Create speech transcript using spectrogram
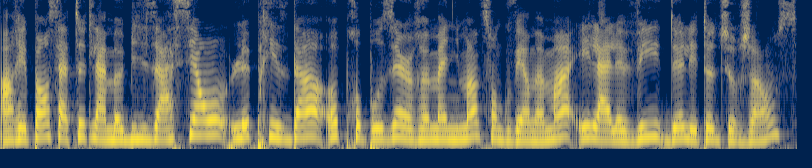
En réponse à toute la mobilisation, le président a proposé un remaniement de son gouvernement et la levée de l'état d'urgence.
